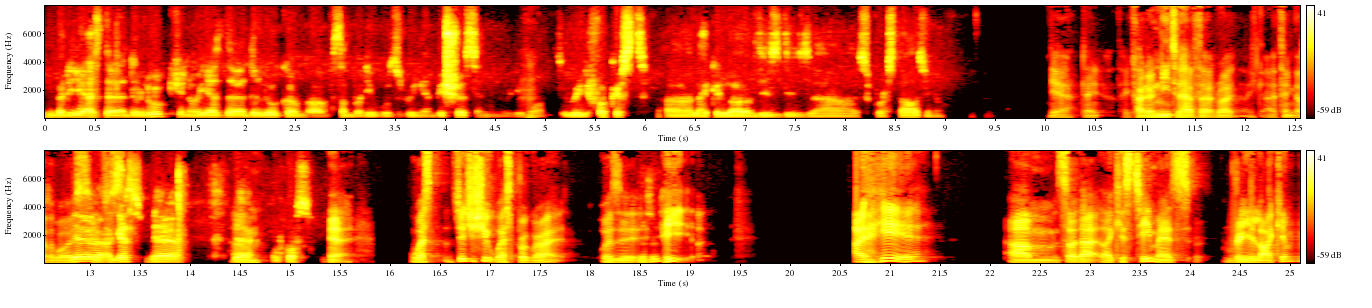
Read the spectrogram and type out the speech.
but he has the the look you know he has the the look of, of somebody who's really ambitious and really mm-hmm. want really focused uh, like a lot of these these uh, superstars you know yeah they, they kind of need to have that right i think otherwise yeah just, i guess yeah yeah um, of course yeah west did you shoot westbrook right was it mm-hmm. he i hear um so that like his teammates really like him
